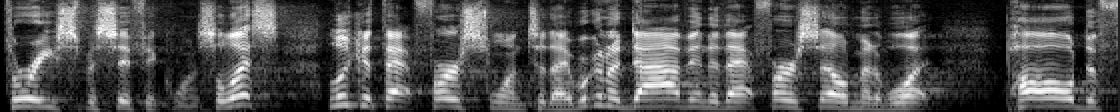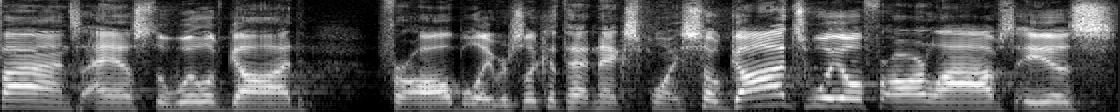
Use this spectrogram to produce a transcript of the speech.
Three specific ones. So let's look at that first one today. We're going to dive into that first element of what Paul defines as the will of God for all believers. Look at that next point. So, God's will for our lives is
